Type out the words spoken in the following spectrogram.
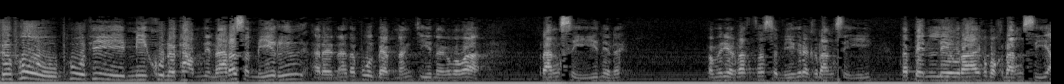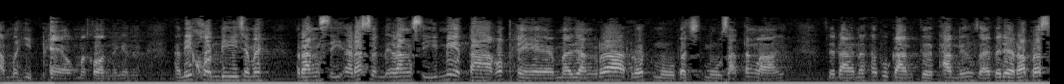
คือผู้ผู้ที่มีคุณธรรมเนี่ยนะรัศมีหรืออะไรนะถ้าพูดแบบหนังจีนนะก็บอกว่ารังสีเนี่ยนะเขาไม่เรียกรัศมีเขาเรียกรังสี ถ้าเป็นเลวร้ายเขาบอกรังสีอมหิตแผ่ออกมาก่อนอย่างเงี้ยนะอันนี้คนดีใช่ไหมรังสีรัศมีรังสีเมตตาก็แผ่มายังราดรถหมู่หมู่สัตว์ทั้งหลายจะได้นะถ้าผู้การเกิดทันนึกสายไปได้รับรัศ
